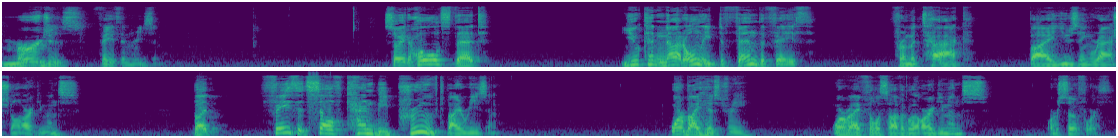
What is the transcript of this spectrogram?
merges faith and reason. So it holds that you can not only defend the faith from attack by using rational arguments, but faith itself can be proved by reason, or by history, or by philosophical arguments, or so forth.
